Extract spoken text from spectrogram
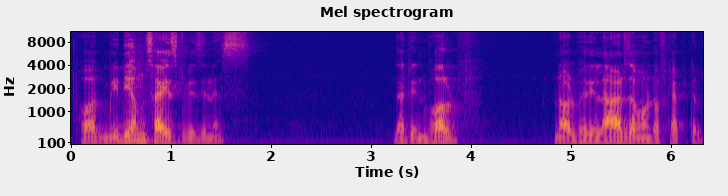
for medium sized business that involve not very large amount of capital.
